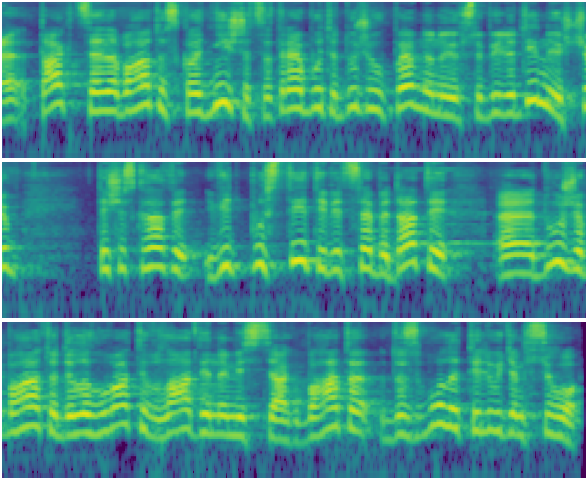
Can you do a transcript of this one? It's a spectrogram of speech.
е, так це набагато складніше. Це треба бути дуже впевненою в собі людиною, щоб те, що сказати, відпустити від себе, дати е, дуже багато делегувати влади на місцях, багато дозволити людям всього.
